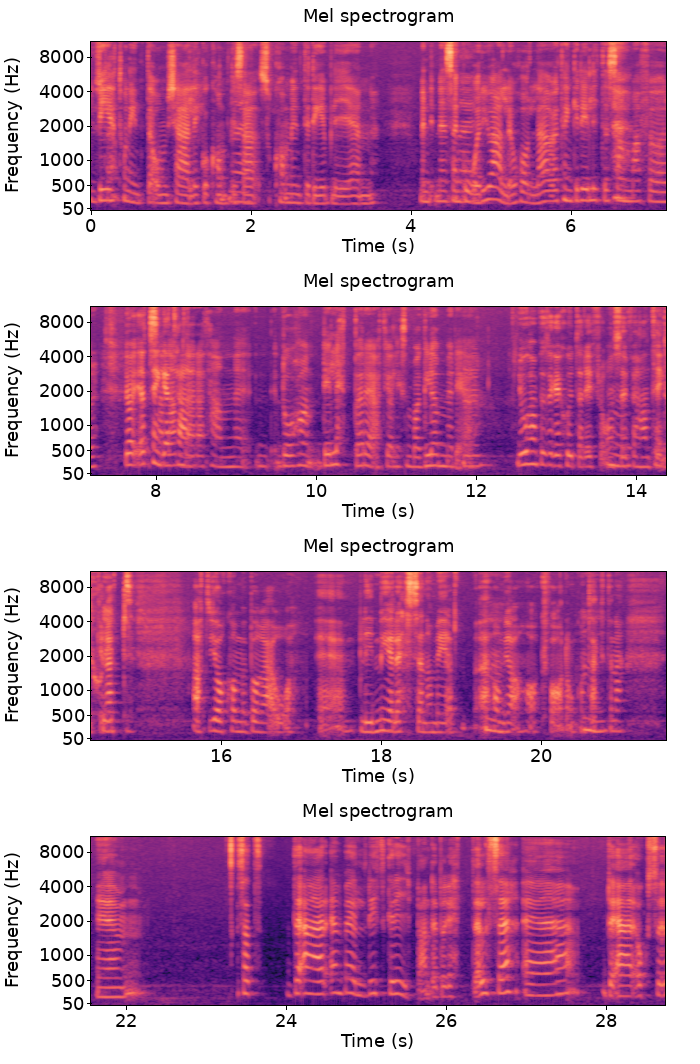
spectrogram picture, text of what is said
Vet hon inte om kärlek och kompisar Nej. så kommer inte det bli en... Men, men sen Nej. går det ju aldrig att hålla och jag tänker det är lite samma för jag, jag tänker att han, där att han, då har, han- det är lättare att jag liksom bara glömmer det. Mm. Jo, han försöker skjuta det ifrån sig Mm, för han tänker att, att jag kommer bara att eh, bli mer ledsen mer, eh, Mm. om jag har kvar de kontakterna. Ehm, så att det är en väldigt gripande berättelse. Eh, det är också,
